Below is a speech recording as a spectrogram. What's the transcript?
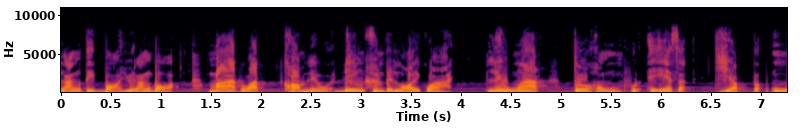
หลังติดเบาะอยู่หลังเบาะมาตรวัดความเร็ว เด้งขึ้นเป็นร้อยกว่า เร็วมาก ตัวของผู้ไอเอสอะเหยียบแบบอู้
